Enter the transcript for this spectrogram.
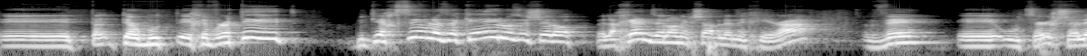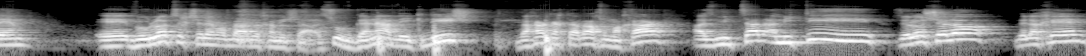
אה, תרבות אה, חברתית, מתייחסים לזה כאילו זה שלו, ולכן זה לא נחשב למכירה, והוא אה, צריך לשלם, והוא לא צריך לשלם ארבעה וחמישה, אז שוב, גנב והקדיש, ואחר כך טבח ומכר, אז מצד אמיתי זה לא שלו, ולכן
